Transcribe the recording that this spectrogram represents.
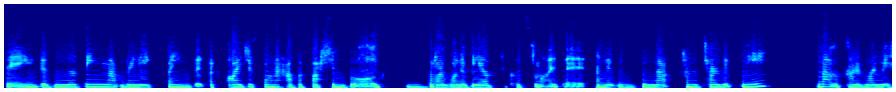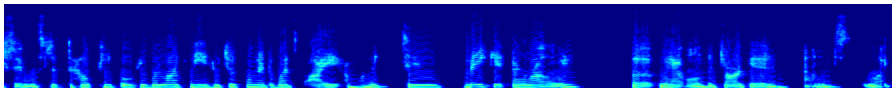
thing. There's nothing that really explains it. Like I just want to have a fashion blog, Mm. but I want to be able to customize it. And there's nothing that kind of targets me. That was kind of my mission was just to help people who were like me, who just wanted a website and wanted to make it their own, but without all the jargon and like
